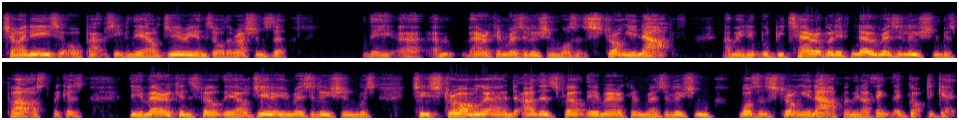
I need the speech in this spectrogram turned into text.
Chinese or perhaps even the Algerians or the Russians that the uh, American resolution wasn't strong enough. I mean, it would be terrible if no resolution was passed because the Americans felt the Algerian resolution was too strong and others felt the American resolution wasn't strong enough. I mean, I think they've got to get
